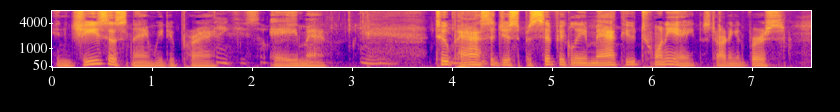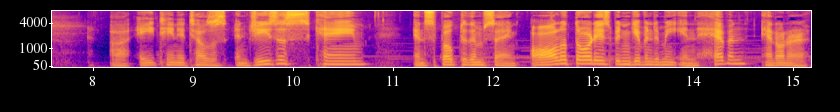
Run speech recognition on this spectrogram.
In Jesus' name we do pray. Thank you so much. Amen. Two passages specifically, Matthew 28, starting at verse uh, 18, it tells us, And Jesus came and spoke to them, saying, All authority has been given to me in heaven and on earth.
